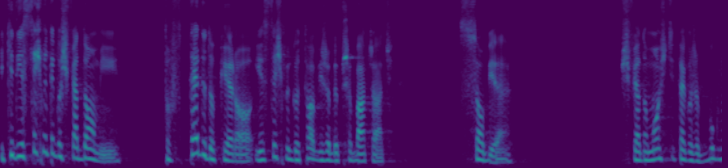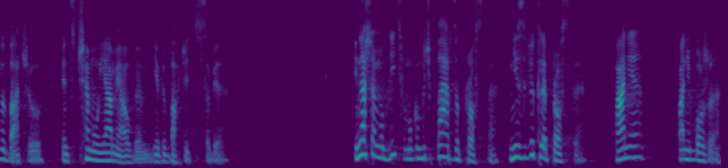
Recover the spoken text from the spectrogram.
I kiedy jesteśmy tego świadomi, to wtedy dopiero jesteśmy gotowi, żeby przebaczać sobie w świadomości tego, że Bóg wybaczył, więc czemu ja miałbym nie wybaczyć sobie? I nasze modlitwy mogą być bardzo proste, niezwykle proste. Panie, Panie Boże,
